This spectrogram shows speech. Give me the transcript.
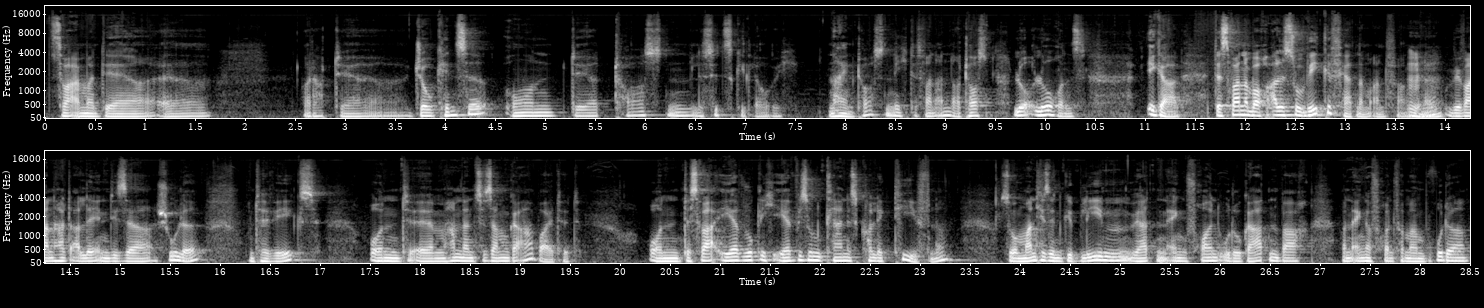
Das war einmal der äh, war doch der Joe Kinze und der Thorsten Lisitzky, glaube ich. Nein, Thorsten nicht, das war ein anderer. Thorsten Lorenz. Egal. Das waren aber auch alles so Weggefährten am Anfang. Mhm. Ne? Wir waren halt alle in dieser Schule unterwegs und ähm, haben dann zusammen gearbeitet. Und das war eher wirklich eher wie so ein kleines Kollektiv. Ne? So, manche sind geblieben. Wir hatten einen engen Freund, Udo Gartenbach, war ein enger Freund von meinem Bruder.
